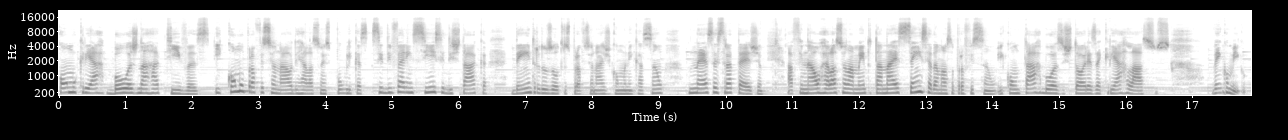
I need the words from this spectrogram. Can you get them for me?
como criar boas narrativas e como o profissional de relações públicas se diferencia e se destaca dentro dos outros profissionais de comunicação nessa estratégia. Afinal, o relacionamento está na essência da nossa profissão e contar boas histórias é criar laços. Vem comigo!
